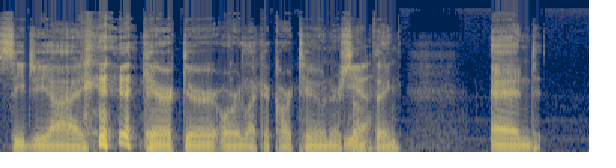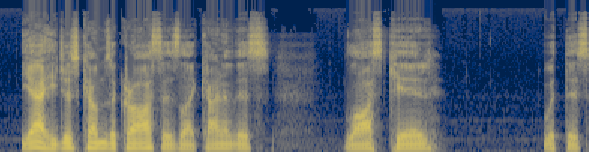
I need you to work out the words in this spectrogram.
CGI character or like a cartoon or Yeah. something. And yeah, he just comes across as like kind of this lost kid with this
